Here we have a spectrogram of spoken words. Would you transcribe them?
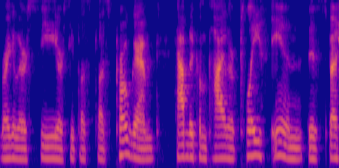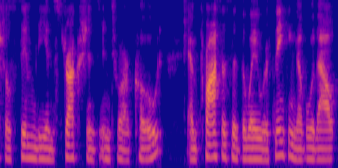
regular C or C++ program, have the compiler place in this special SIMD instructions into our code and process it the way we're thinking of without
